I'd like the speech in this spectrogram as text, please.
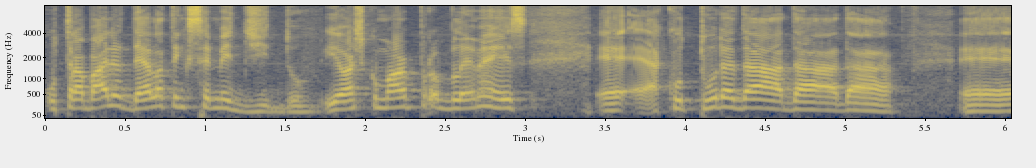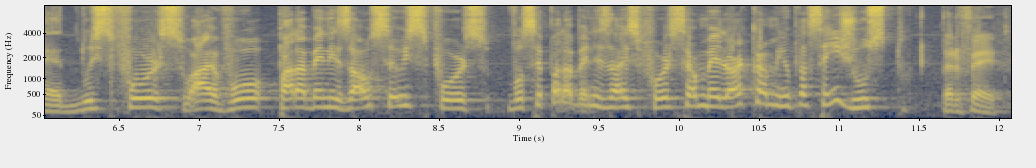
o trabalho dela tem que ser medido. E eu acho que o maior problema é esse. É, é a cultura da, da, da é, do esforço. Ah, eu vou parabenizar o seu esforço. Você parabenizar o esforço é o melhor caminho para ser injusto. Perfeito,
